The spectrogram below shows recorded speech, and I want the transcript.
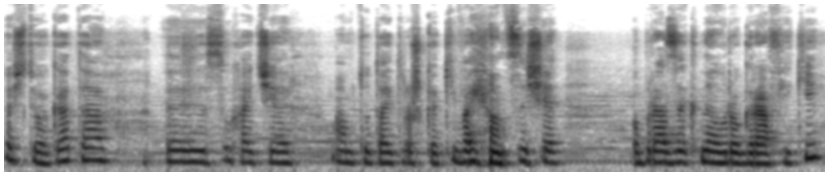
Cześć, tu Agata. Y, Słuchajcie, mam tutaj troszkę kiwający się obrazek neurografiki.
